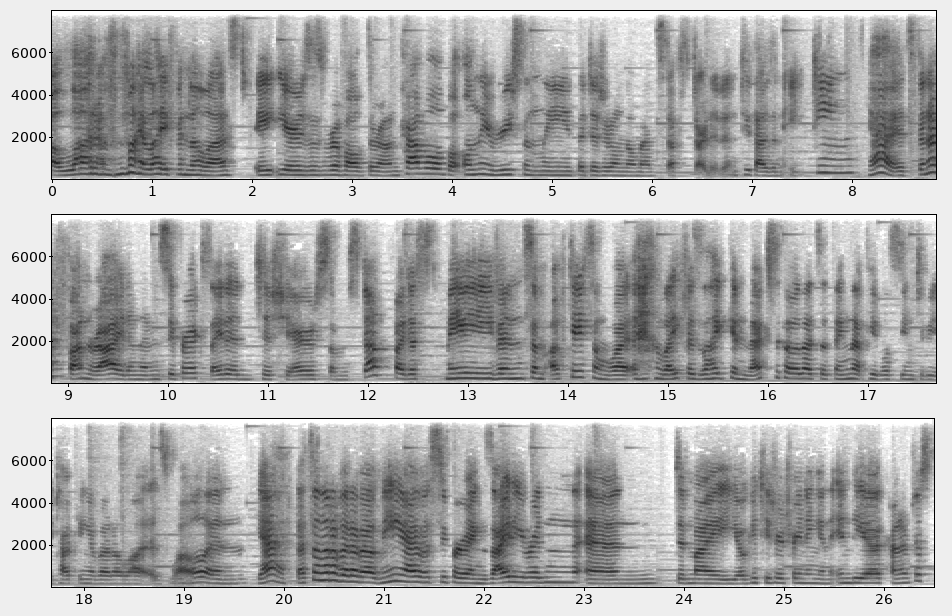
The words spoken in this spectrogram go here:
A lot of my life in the last eight years has revolved around travel, but only recently the digital nomad stuff started in 2018. Yeah, it's been a fun ride. And I'm super excited to share some stuff. I just maybe even some updates on what life is like in Mexico. That's a thing that people seem to be talking about a lot as well. And yeah, that's a little bit about me. I was super anxiety ridden and did my yoga teacher training in India, kind of just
